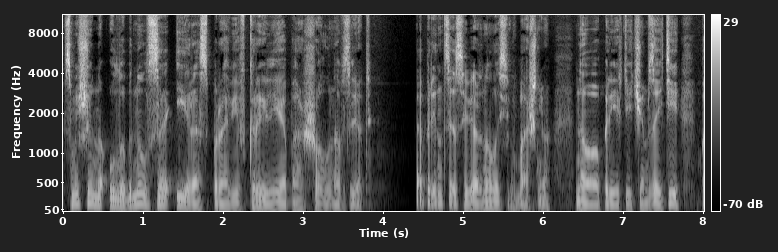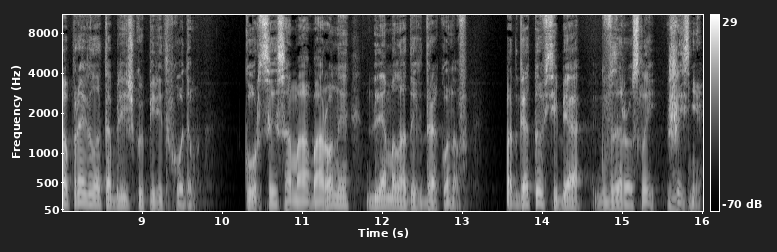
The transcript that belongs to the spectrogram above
смущенно улыбнулся и, расправив крылья, пошел на взлет а принцесса вернулась в башню. Но прежде чем зайти, поправила табличку перед входом. «Курсы самообороны для молодых драконов. Подготовь себя к взрослой жизни».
